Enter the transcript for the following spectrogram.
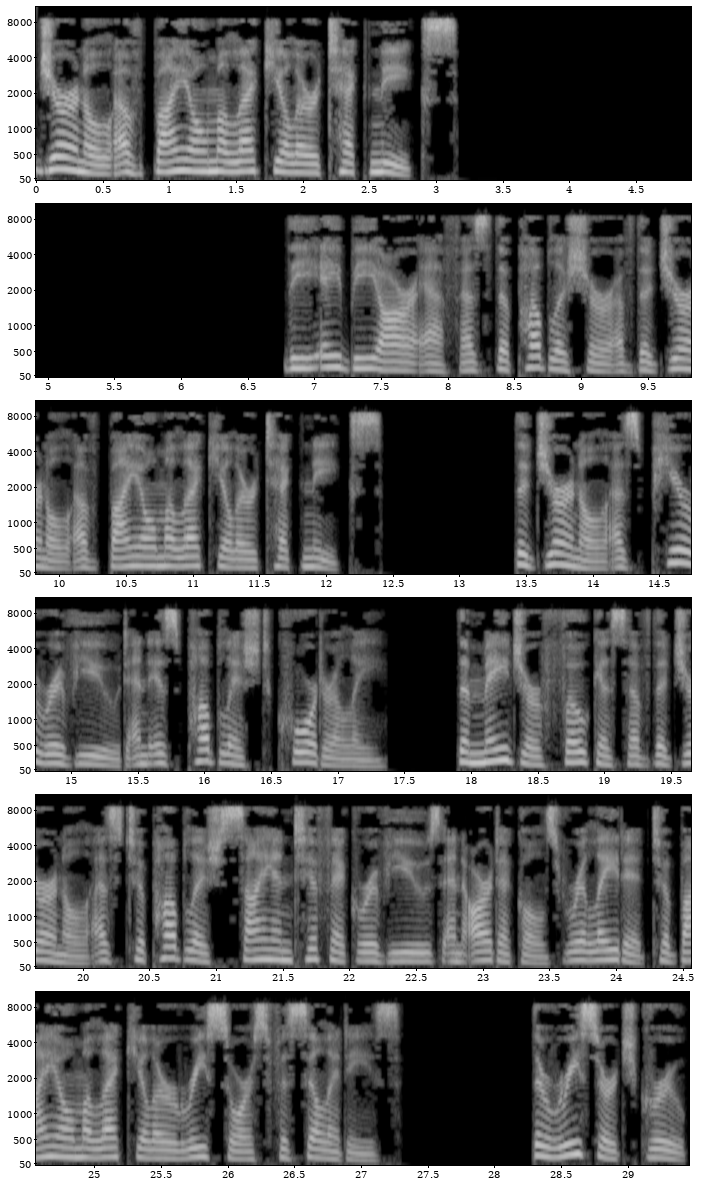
Journal of Biomolecular Techniques. The ABRF is the publisher of the Journal of Biomolecular Techniques. The journal is peer-reviewed and is published quarterly. The major focus of the journal is to publish scientific reviews and articles related to biomolecular resource facilities. The research group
